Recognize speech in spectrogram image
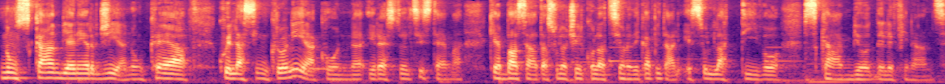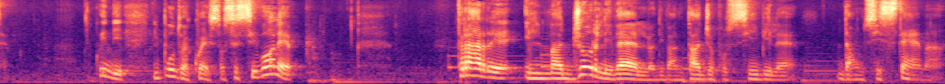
non scambia energia, non crea quella sincronia con il resto del sistema che è basata sulla circolazione dei capitali e sull'attivo scambio delle finanze. Quindi il punto è questo, se si vuole trarre il maggior livello di vantaggio possibile da un sistema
